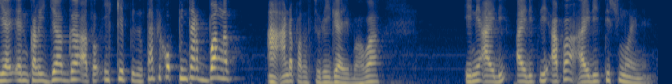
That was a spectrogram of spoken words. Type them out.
IAIN Kalijaga atau IKIP itu. Tapi kok pintar banget. Ah, Anda patut curiga ya bahwa ini ID, IDT apa IDTisme ini.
